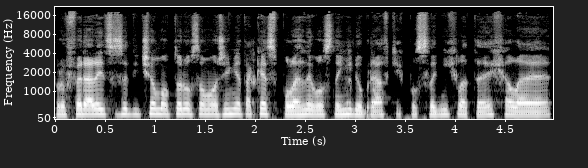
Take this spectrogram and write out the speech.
pro Ferrari, co se týče motoru, samozřejmě také spolehlivost není dobrá v těch posledních letech, ale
